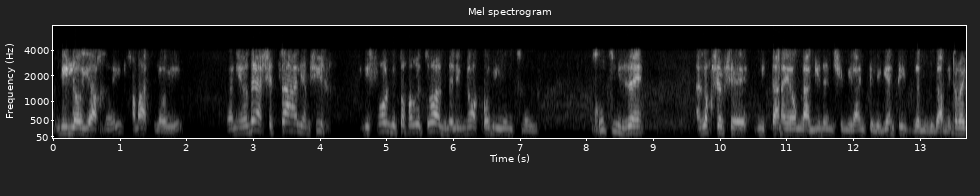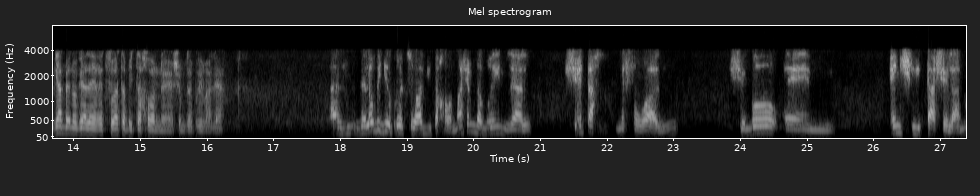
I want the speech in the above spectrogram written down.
מי לא יהיה אחראי, חמאס לא יהיה, ואני יודע שצה"ל ימשיך לפעול בתוך הרצועה כדי למנוע כל איום צבאי. חוץ מזה, אני לא חושב שניתן היום להגיד איזושהי מילה אינטליגנטית, זה מוקדם מדי. זאת אומרת, גם בנוגע לרצועת הביטחון אה, שמדברים עליה. אז זה לא בדיוק רצועת ביטחון, מה שמדברים זה על שטח מפורז, שבו אה, אין שליטה שלנו,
